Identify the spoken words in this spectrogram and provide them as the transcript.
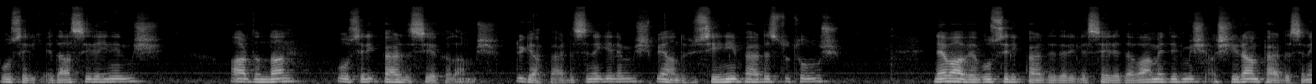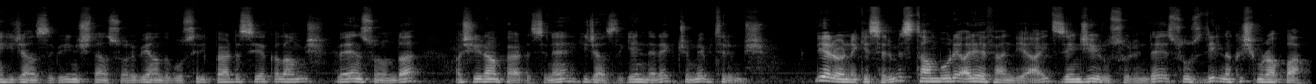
Buselik edasıyla inilmiş. Ardından Buselik perdesi yakalanmış. Dügah perdesine gelinmiş. Bir anda Hüseyini perdesi tutulmuş. Neva ve Buselik perdeleriyle seyre devam edilmiş. Aşiran perdesine Hicazlı bir inişten sonra bir anda Buselik perdesi yakalanmış ve en sonunda Aşiran perdesine Hicazlı gelinerek cümle bitirilmiş. Diğer örnek eserimiz Tamburi Ali Efendi'ye ait Zencir usulünde Suz Dil Nakış Murabba.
